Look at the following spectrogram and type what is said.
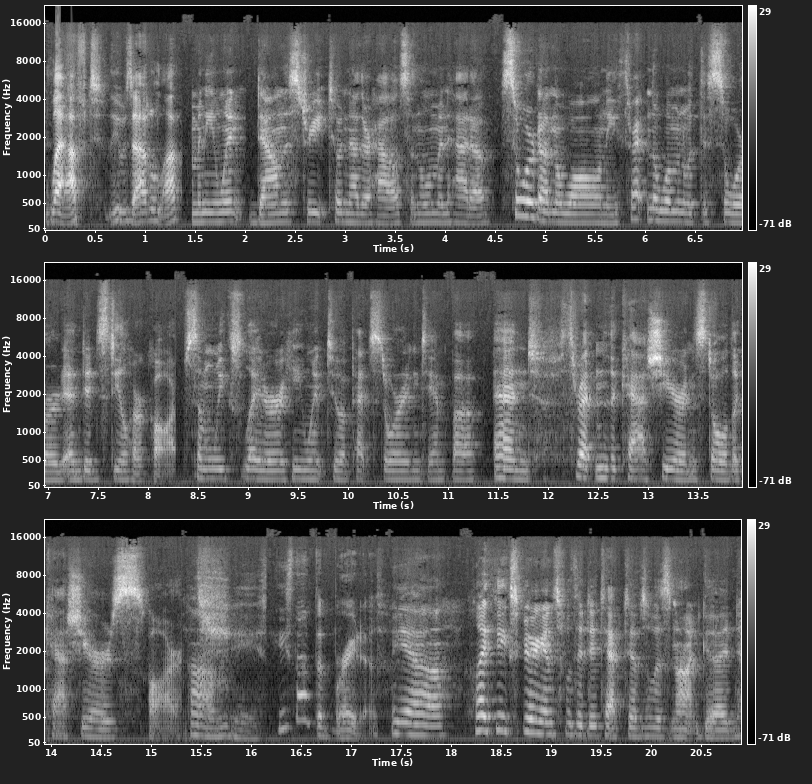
left. He was out of luck. And he went down the street to another house, and the woman had a sword on the wall, and he threatened the woman with the sword and did steal her car. Some weeks later, he went to a pet store in Tampa and threatened the cashier and stole the cashier's car. Um, Jeez. He's not the brightest. yeah. Like the experience with the detectives was not good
